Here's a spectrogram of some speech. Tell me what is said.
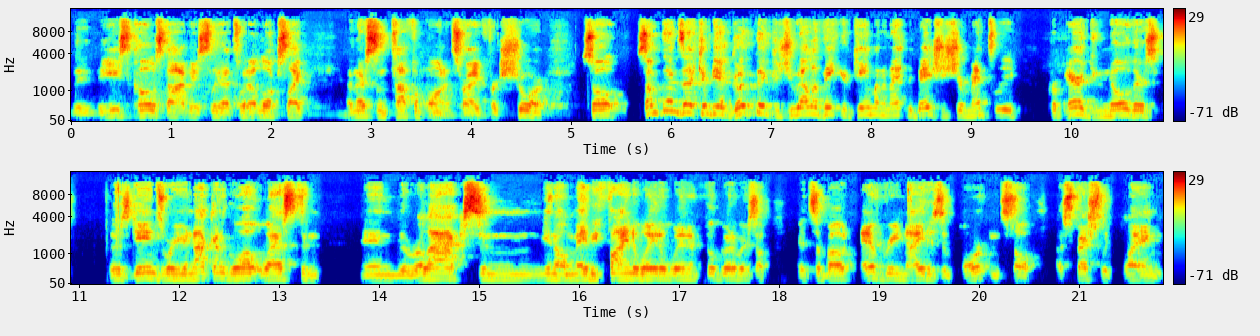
the, the east coast obviously. That's what it looks like. And there's some tough opponents right for sure. So sometimes that can be a good thing because you elevate your game on a nightly basis. You're mentally prepared. You know there's there's games where you're not going to go out west and and relax and you know maybe find a way to win and feel good about yourself. It's about every night is important. So especially playing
